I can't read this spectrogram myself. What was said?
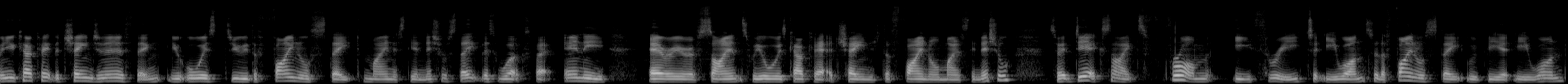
when you calculate the change in anything, you always do the final state minus the initial state. This works for any area of science. We always calculate a change, the final minus the initial. So it de-excites from E3 to E1. So the final state would be at E1.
